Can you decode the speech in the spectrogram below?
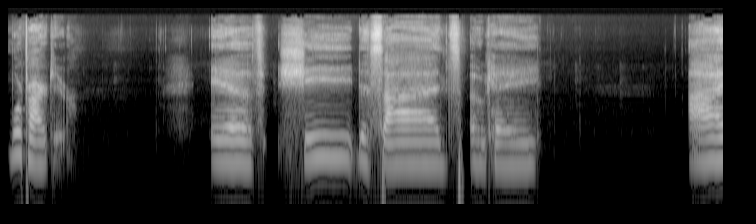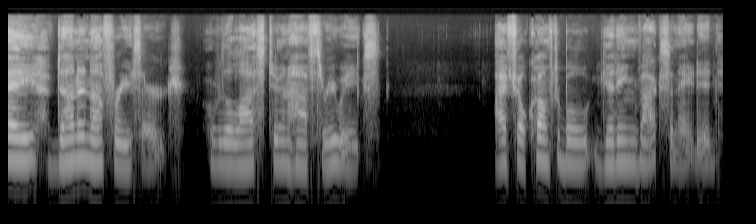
more power to her if she decides, okay, I have done enough research over the last two and a half, three weeks. I feel comfortable getting vaccinated.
